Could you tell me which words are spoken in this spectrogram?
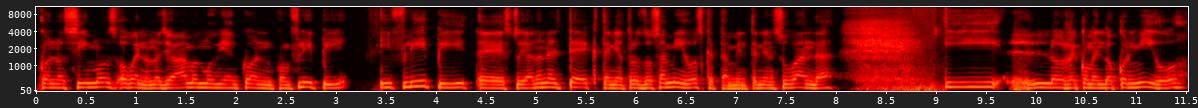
conocimos, o bueno, nos llevábamos muy bien con, con Flippy. Y Flippy, eh, estudiando en el TEC, tenía otros dos amigos que también tenían su banda y lo recomendó conmigo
